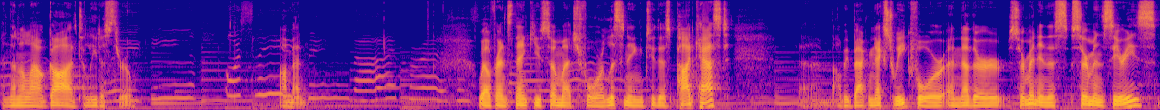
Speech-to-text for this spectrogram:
And then allow God to lead us through. Amen. Well, friends, thank you so much for listening to this podcast. I'll be back next week for another sermon in this sermon series.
